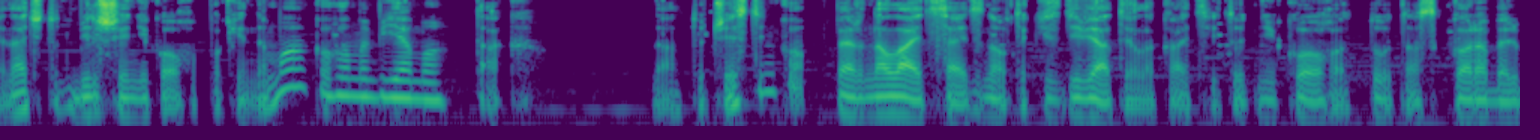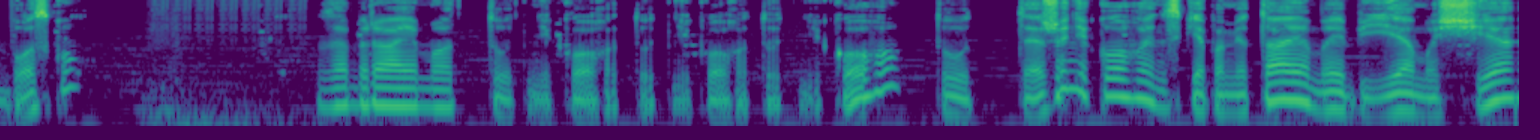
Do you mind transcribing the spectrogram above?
Іначе тут більше нікого поки нема, кого ми б'ємо. Так. Да, тут чистенько. Тепер на лайтсайд знов таки з 9 локації. Тут нікого. Тут у нас корабель боску. Забираємо. Тут нікого, тут нікого, тут нікого. Тут теж нікого. Наскільки я пам'ятаю, ми б'ємо ще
